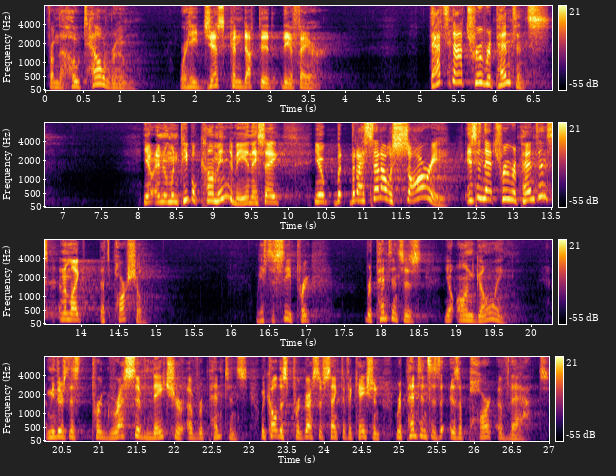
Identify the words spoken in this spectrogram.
from the hotel room where he just conducted the affair. That's not true repentance. You know, and when people come into me and they say, you know, but, but I said I was sorry. Isn't that true repentance? And I'm like, that's partial. We have to see. Pre- repentance is you know, ongoing. I mean, there's this progressive nature of repentance. We call this progressive sanctification. Repentance is, is a part of that.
